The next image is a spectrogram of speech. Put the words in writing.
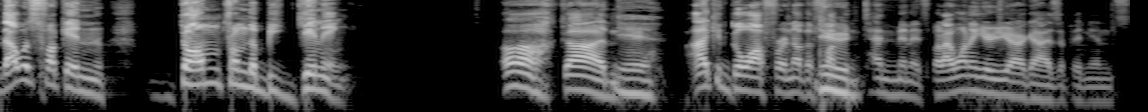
That was fucking dumb from the beginning. Oh God, Yeah. I could go off for another fucking ten minutes, but I want to hear your guys' opinions.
